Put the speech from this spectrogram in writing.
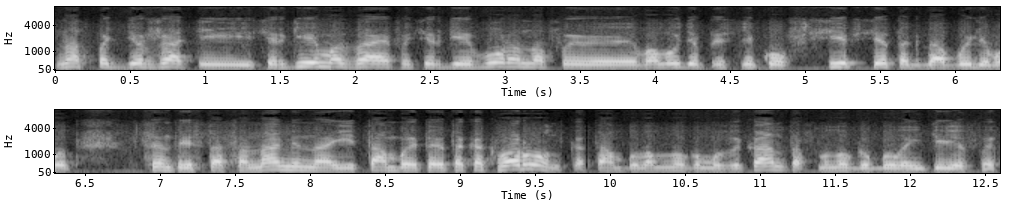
нас поддержать, и Сергей Мазаев, и Сергей Воронов, и Володя Пресняков, все, все тогда были вот в центре Стаса Намина, и там бы это, это как воронка, там было много музыкантов, много было интересных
